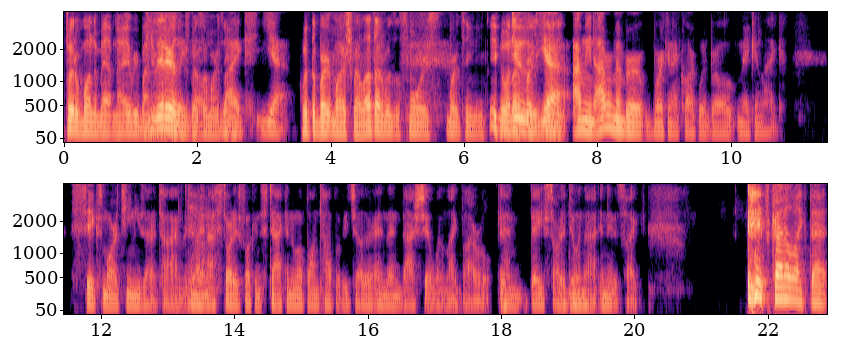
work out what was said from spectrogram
put them on the map. Now everybody literally wants an espresso bro, martini like yeah with the burnt marshmallow. I thought it was a s'mores martini when I dude yeah i mean i remember working at clarkwood bro making like six martinis at a time and then i started fucking stacking them up on top of each other and then that shit went like viral Yeah. and they started doing that and it's like it's kind of like that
